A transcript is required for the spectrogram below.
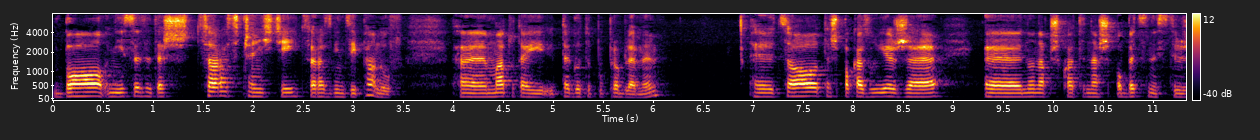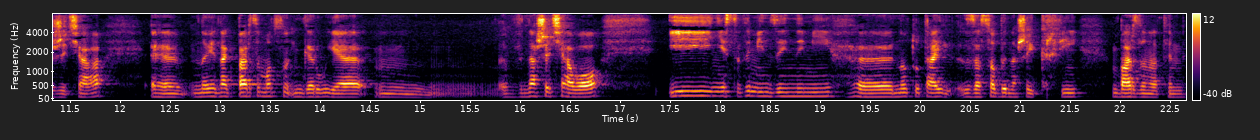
bo niestety też coraz częściej, coraz więcej panów e, ma tutaj tego typu problemy, e, co też pokazuje, że e, no na przykład nasz obecny styl życia no jednak bardzo mocno ingeruje mm, w nasze ciało i niestety między innymi e, no tutaj zasoby naszej krwi bardzo na tym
